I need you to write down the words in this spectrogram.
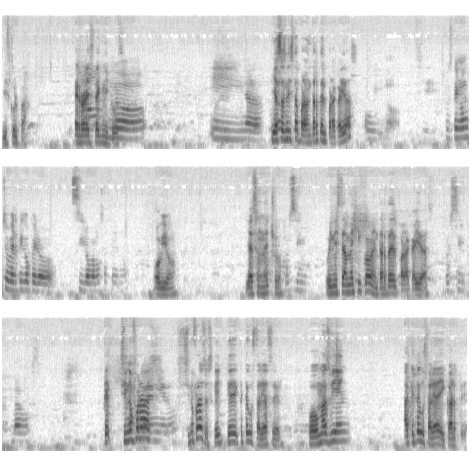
Disculpa. Errores técnicos. No. Y nada. ¿Ya estás lista para aventarte el paracaídas? Uy, no. Pues tengo mucho vértigo, pero sí lo vamos a hacer, ¿no? Obvio. Ya es un hecho. Pues sí, Viniste a México a aventarte del paracaídas. pues sí, vamos. ¿Qué? Si no fueras, si no fueras skate, ¿qué, qué te gustaría hacer? O más bien, ¿a qué te gustaría dedicarte?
